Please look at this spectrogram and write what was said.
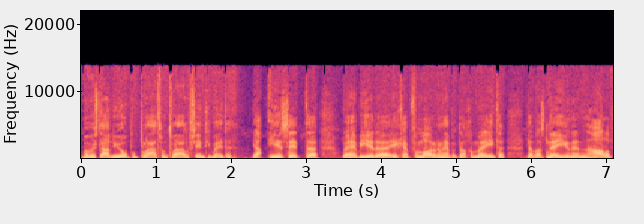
Maar we staan nu op een plaats van 12 centimeter. Ja, hier zit, eh, we hebben hier, eh, ik heb vanmorgen heb ik nog gemeten, dat was 9,5.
